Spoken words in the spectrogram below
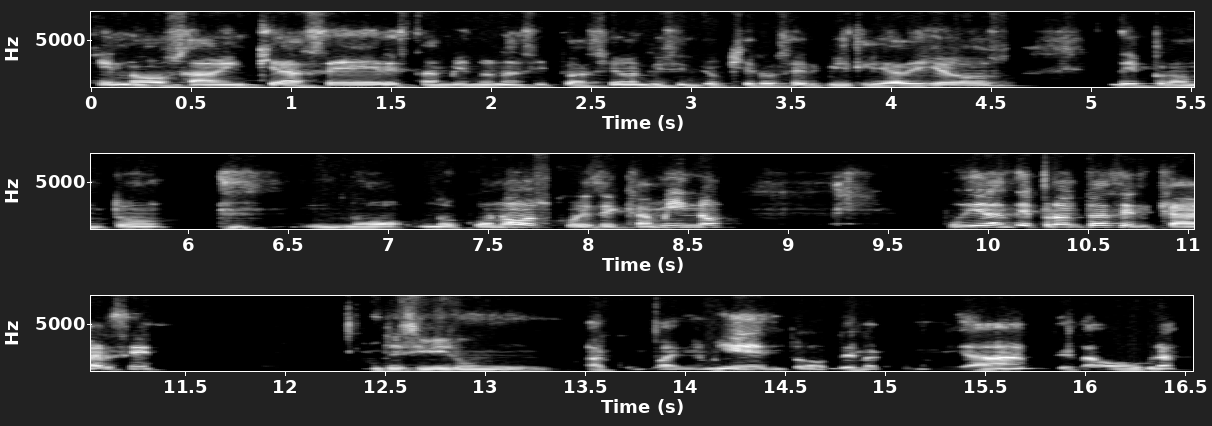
que no saben qué hacer, están viendo una situación, dicen yo quiero servirle a Dios, de pronto no, no conozco ese camino, pudieran de pronto acercarse, recibir un acompañamiento de la comunidad, de la obra.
